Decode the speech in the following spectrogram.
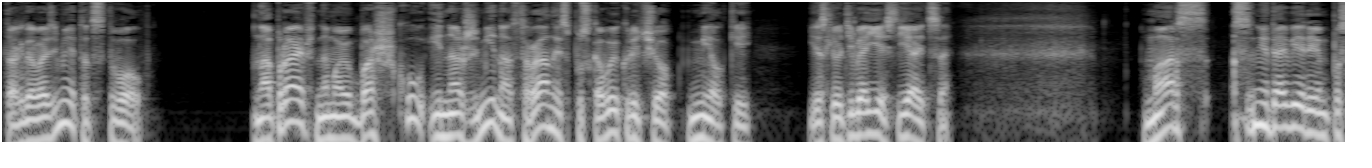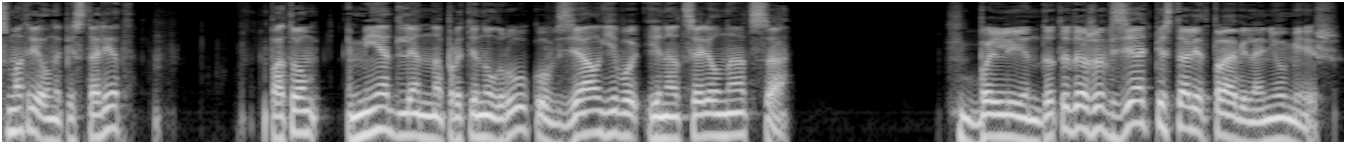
«Тогда возьми этот ствол. Направь на мою башку и нажми на сраный спусковой крючок, мелкий, если у тебя есть яйца». Марс с недоверием посмотрел на пистолет, потом медленно протянул руку, взял его и нацелил на отца. Блин, да ты даже взять пистолет правильно не умеешь.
